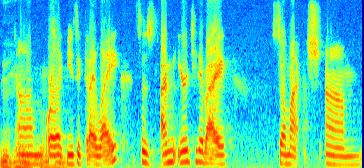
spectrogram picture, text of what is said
Mhm, um, or like music that I like. So I'm irritated by so much, um,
